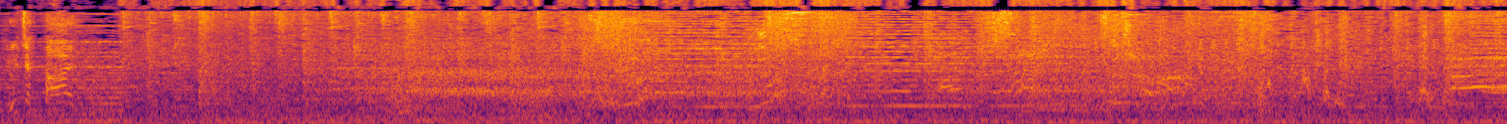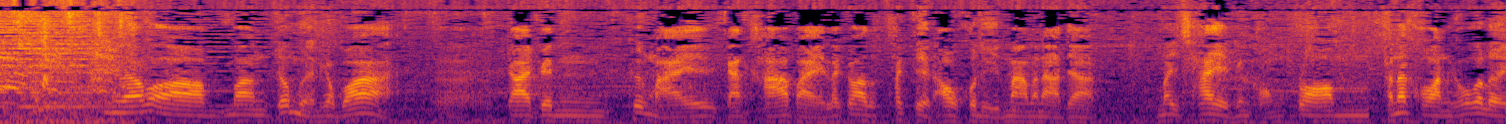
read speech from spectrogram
หรือจะตายจริงแล้วมันก็เหมือนกับว่ากลายเป็นเครื่องหมายการค้าไป แล้วก็ถ้าเกิดเอาคนอื่นมามันอาจจะ ไม่ใช่เป็นของปลอมพระนครเขาก็เลย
